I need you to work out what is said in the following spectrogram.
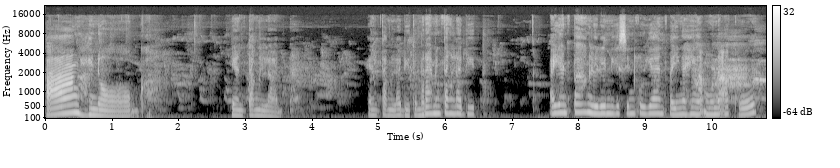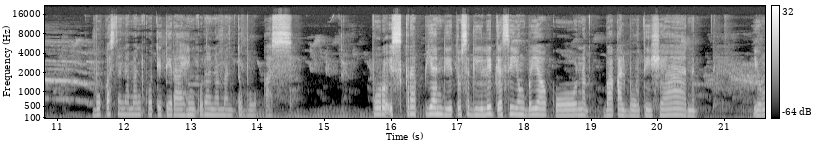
pang hinog. Yan tanglad. Yan tanglad dito. Maraming tanglad dito Ayan pa, lilinisin ko yan. Pahinga-hinga muna ako. Bukas na naman ko, titirahin ko na naman to bukas. Puro scrap yan dito sa gilid kasi yung bayaw ko, nagbakal buti siya. Nag, yung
